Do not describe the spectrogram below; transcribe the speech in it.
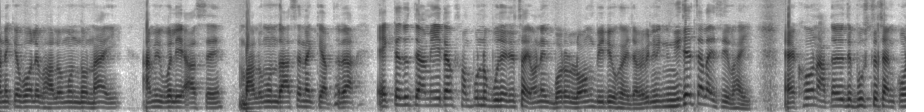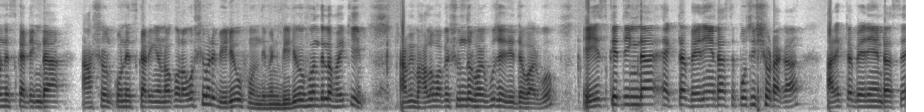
অনেকে বলে ভালো মন্দ নাই, আমি বলি আছে। ভালো মন্দ আছে নাকি? আপনারা একটা যদি আমি এটা সম্পূর্ণ বুঝাইতে চাই, অনেক বড় লং ভিডিও হয়ে যাবে। নিজে চালাইছি ভাই। এখন আপনারা যদি বুঝতে চান কোন স্কেটিংটা আসল কোন স্কারিং এর নকল, অবশ্যই মানে ভিডিও ফোন দিবেন। ভিডিও ফোন দিলে হয় কি, আমি ভালোভাবে, সুন্দরভাবে বুঝিয়ে দিতে পারব। এই স্কেটিংটা একটা ভেরিয়েন্ট আছে পঁচিশশো টাকা, আরেকটা ভেরিয়েন্ট আছে,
